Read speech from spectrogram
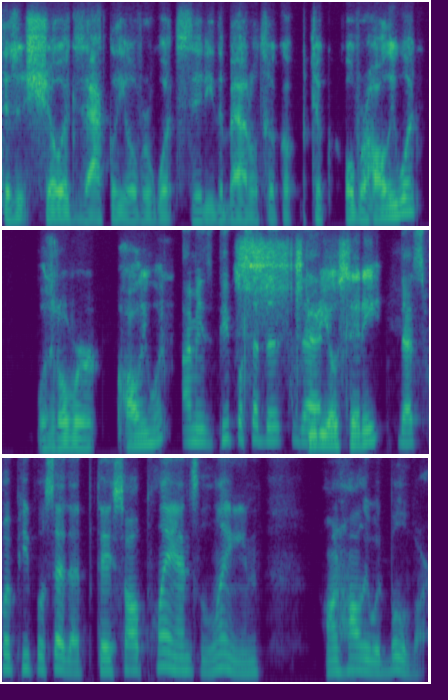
Does it show exactly over what city the battle took took over Hollywood? Was it over Hollywood? I mean, people said that, that Studio City. that's what people said that they saw plans laying on Hollywood Boulevard.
